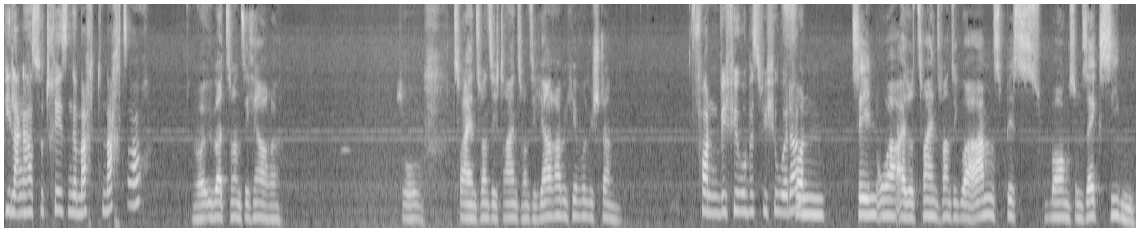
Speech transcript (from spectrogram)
Wie lange hast du Tresen gemacht? Nachts auch? Aber über 20 Jahre. So 22, 23 Jahre habe ich hier wohl gestanden. Von wie viel Uhr bis wie viel Uhr dann? Von 10 Uhr, also 22 Uhr abends bis morgens um 6, 7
